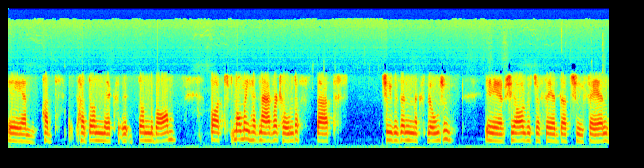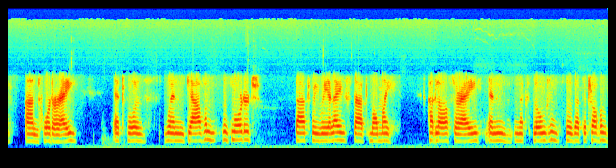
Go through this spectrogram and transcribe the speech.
um, had had done the done the bomb. But Mummy had never told us that she was in an explosion. Uh, she always just said that she fell and hurt her eye. It was when Gavin was murdered that we realised that Mummy had lost her eye in an explosion, so that the troubles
